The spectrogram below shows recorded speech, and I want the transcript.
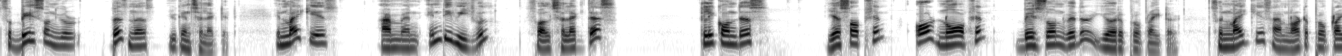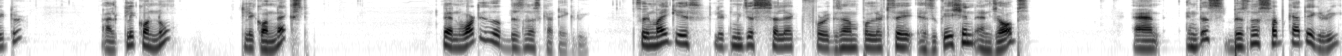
So based on your business, you can select it. In my case, I'm an individual. So I'll select this click on this yes option or no option based on whether you are a proprietor. So in my case, I'm not a proprietor. I'll click on no, click on next. Then what is a business category? So in my case, let me just select, for example, let's say education and jobs. And in this business subcategory,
